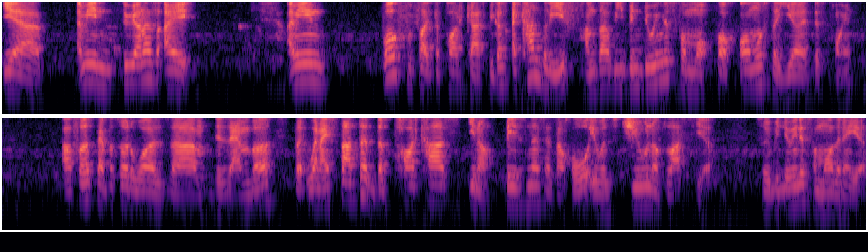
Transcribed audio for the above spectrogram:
Yeah. I mean, to be honest, I, I mean, both with like the podcast because I can't believe Hamza, we've been doing this for more, for almost a year at this point. Our first episode was um, December, but when I started the podcast, you know, business as a whole, it was June of last year. So we've been doing this for more than a year.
